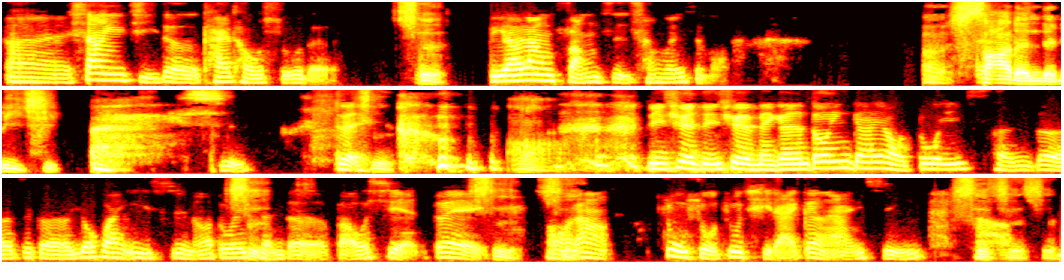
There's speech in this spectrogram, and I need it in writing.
呃上一集的开头说的，是不要让房子成为什么呃杀人的利器。哎，是，对，是啊，的确的确，每个人都应该要有多一层的这个忧患意识，然后多一层的保险，对，是，哦让。住所住起来更安心，是是是。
